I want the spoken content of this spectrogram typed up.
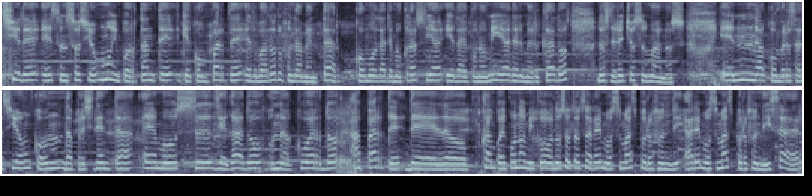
Chile es un socio muy importante que comparte el valor fundamental como la democracia y la economía del mercado, los derechos humanos. En la conversación con la presidenta hemos eh, llegado a un acuerdo. Aparte del campo económico, nosotros haremos más, profundi haremos más profundizar,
